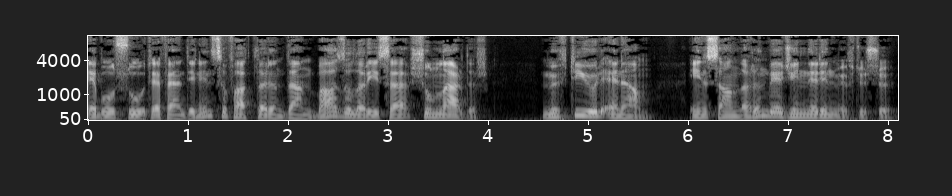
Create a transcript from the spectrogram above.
Ebu Suud Efendi'nin sıfatlarından bazıları ise şunlardır. Müftiyül Enam, insanların ve cinlerin müftüsü,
